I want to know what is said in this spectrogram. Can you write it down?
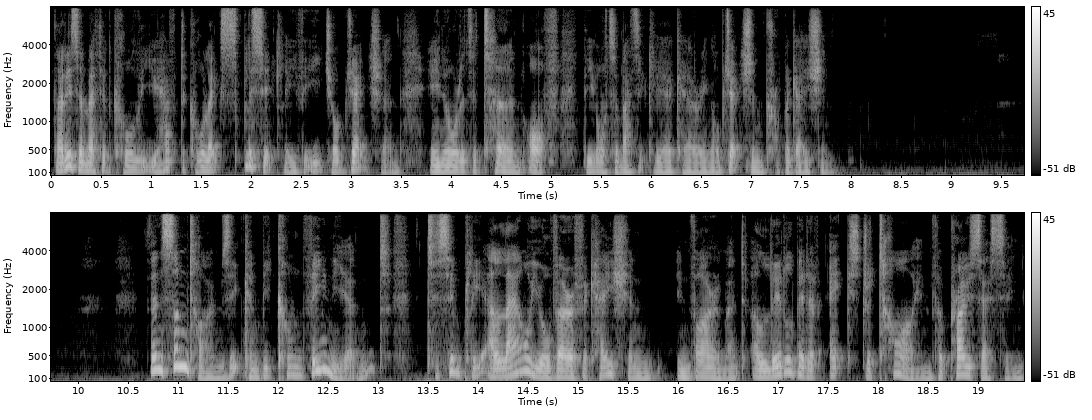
That is a method call that you have to call explicitly for each objection in order to turn off the automatically occurring objection propagation. Then sometimes it can be convenient to simply allow your verification environment a little bit of extra time for processing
